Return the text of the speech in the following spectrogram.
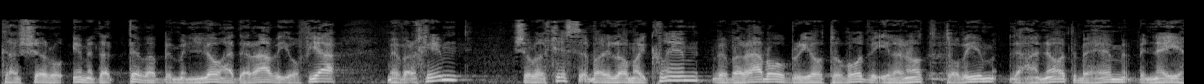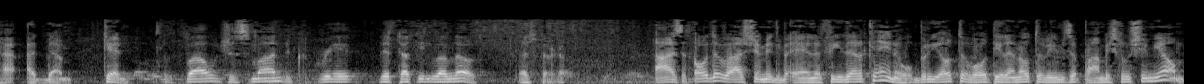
כאשר רואים את הטבע במלוא הדרה ויופייה, מברכים שלא כסף ולא וברא בו בריות טובות ואילנות טובים לענות בהם בני האדם. כן. אז עוד דבר שמתבאר לפי דרכנו, בריאות טובות, אילנות טובים זה פעם בשלושים יום.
